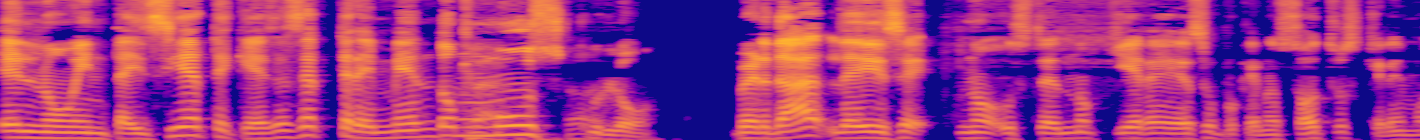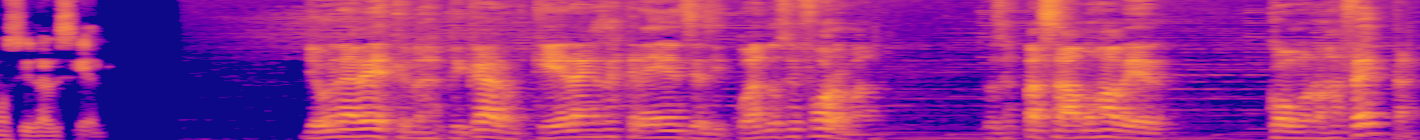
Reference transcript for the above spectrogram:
el 97, que es ese tremendo músculo, ¿verdad? Le dice, no, usted no quiere eso porque nosotros queremos ir al cielo. Ya una vez que nos explicaron qué eran esas creencias y cuándo se forman, entonces pasamos a ver cómo nos afectan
